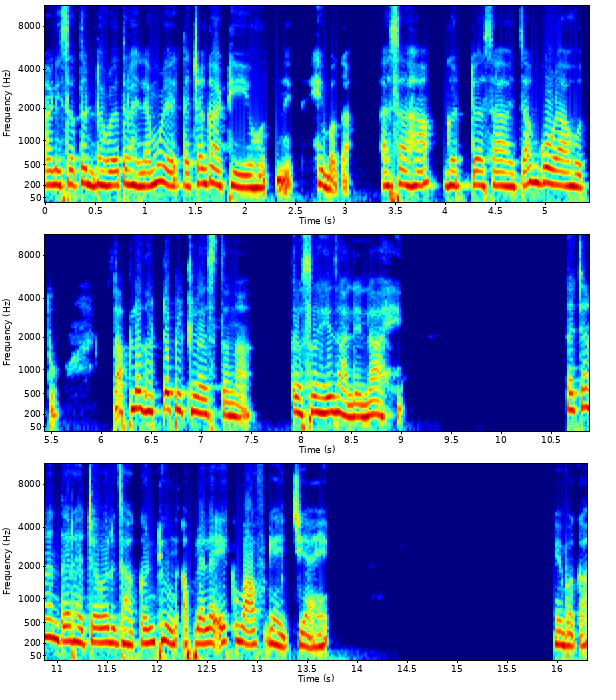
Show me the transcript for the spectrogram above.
आणि सतत ढवळत राहिल्यामुळे त्याच्या गाठीही होत नाहीत. हे बघा असा हा घट्ट असा ह्याचा गोळा होतो. आपलं घट्ट पिठलं असतं ना तसं हे झालेलं आहे. त्याच्यानंतर ह्याच्यावर झाकण ठेवून आपल्याला एक वाफ घ्यायची आहे. हे बघा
